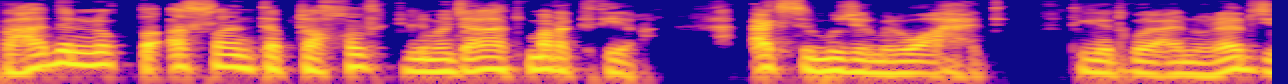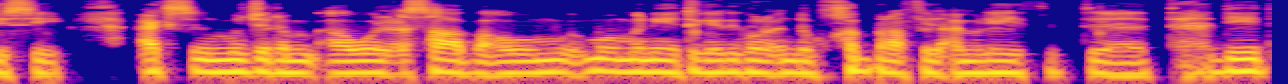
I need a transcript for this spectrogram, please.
فهذه النقطة أصلا أنت بتأخذك لمجالات مرة كثيرة. عكس المجرم الواحد تقدر تقول عنه نرجسي عكس المجرم أو العصابة أو المؤمنين تقدر تقول عندهم خبرة في عملية الت- التهديد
